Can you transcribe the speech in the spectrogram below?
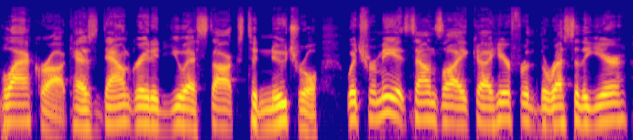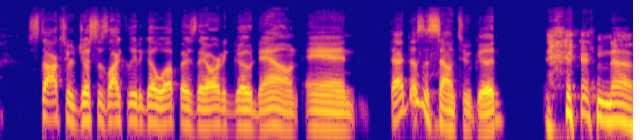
BlackRock, has downgraded U.S. stocks to neutral, which for me, it sounds like uh, here for the rest of the year, stocks are just as likely to go up as they are to go down. And that doesn't sound too good. no,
